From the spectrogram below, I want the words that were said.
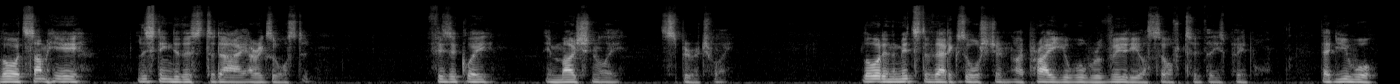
Lord, some here listening to this today are exhausted, physically, emotionally, spiritually. Lord, in the midst of that exhaustion, I pray you will reveal yourself to these people, that you will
